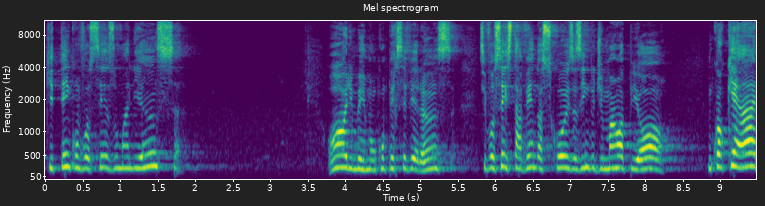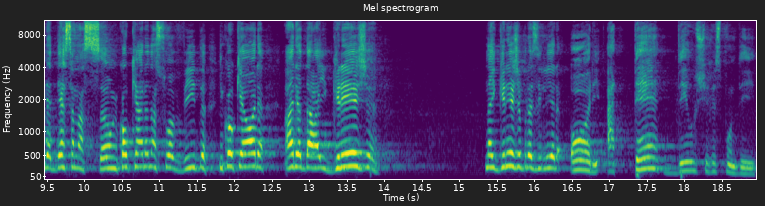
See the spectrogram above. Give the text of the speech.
que tem com vocês uma aliança. Ore, meu irmão, com perseverança se você está vendo as coisas indo de mal a pior, em qualquer área dessa nação, em qualquer área da sua vida, em qualquer área, área da igreja, na igreja brasileira, ore até Deus te responder.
